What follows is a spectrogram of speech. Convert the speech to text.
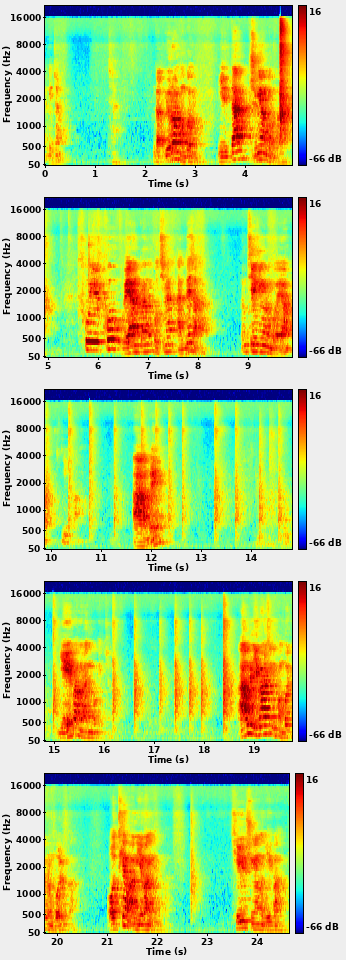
알겠죠? 자, 그러니까 이런 방법입니다. 일단 중요한 건 뭐야? 소 잃고 외양간을 고치면 안 되잖아. 그럼 제일 중요한 건 뭐예요? 예방. 암을 예방을 하는 거겠죠. 암을 예방할 수 있는 방법이 그럼 뭘까? 어떻게 하면 암이 예방이 되는? 제일 중요한 건 예방인데.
